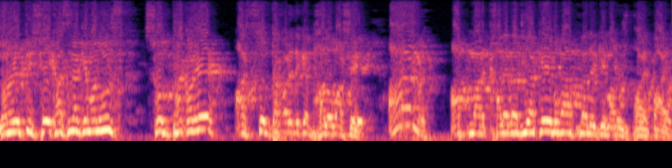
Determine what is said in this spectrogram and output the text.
জননেত্রী শেখ হাসিনাকে মানুষ শ্রদ্ধা করে, আর শ্রদ্ধা করে দেখে ভালোবাসে। আর আপনার খালেদা জিয়াকে এবং আপনাদেরকে মানুষ ভয় পায়।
